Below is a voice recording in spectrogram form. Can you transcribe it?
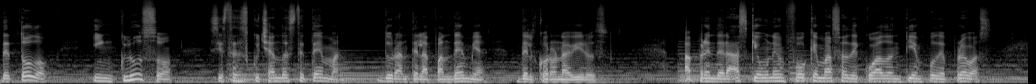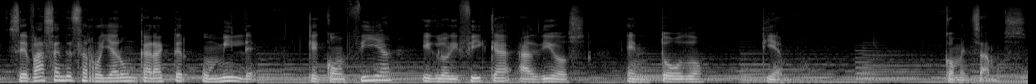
de todo, incluso si estás escuchando este tema durante la pandemia del coronavirus. Aprenderás que un enfoque más adecuado en tiempo de pruebas se basa en desarrollar un carácter humilde que confía y glorifica a Dios en todo tiempo. Comenzamos.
